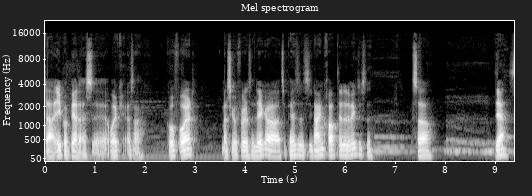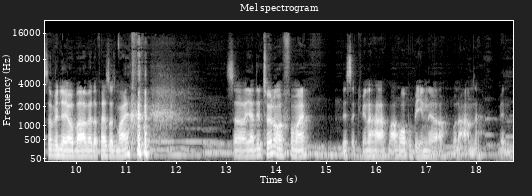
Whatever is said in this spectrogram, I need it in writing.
der ikke barberer deres øh, ryg. Altså, go for it. Man skal jo føle sig lækker og tilpasset sin egen krop, det er det vigtigste. Så ja, så vælger jeg jo bare, hvad der passer til mig. så ja, det er turn for mig, hvis at kvinder har meget hår på benene og under armene. Men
